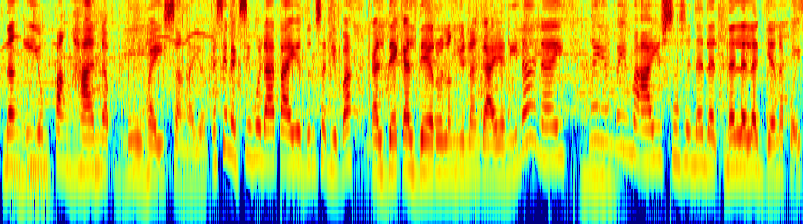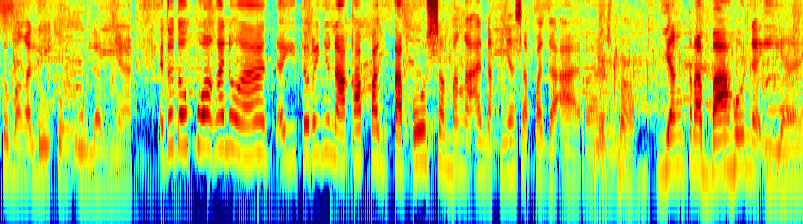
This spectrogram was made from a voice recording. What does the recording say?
ng iyong panghanap buhay sa ngayon. Kasi nagsimula tayo dun sa, di ba, kalde-kaldero lang yun ang gaya ni nanay. Ngayon may maayos na siya, nalal- nalalagyan na po itong mga lutong ulam niya. Ito daw po ang ano ha, ay, ito rin yung nakapagtapos sa mga anak niya sa pag-aaral. Yes, ma'am. Yang trabaho na iyan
